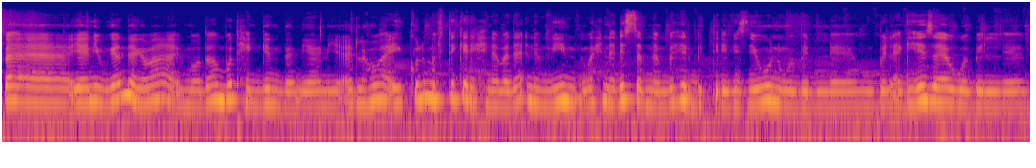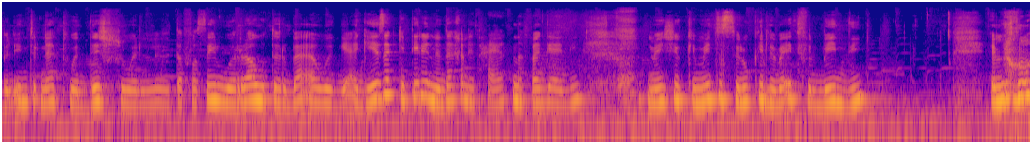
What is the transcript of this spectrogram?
ف يعني بجد يا جماعة الموضوع مضحك جدا. يعني اللي هو إيه كل ما أفتكر إحنا بدأنا منين وإحنا لسه بننبهر بالتلفزيون وبال... وبالأجهزة وبالانترنت والدش والتفاصيل والراوتر بقى والأجهزة الكتير اللي دخلت حياتنا فجأة دي. ماشي وكمية السلوك اللي بقت في البيت دي. اللي هو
